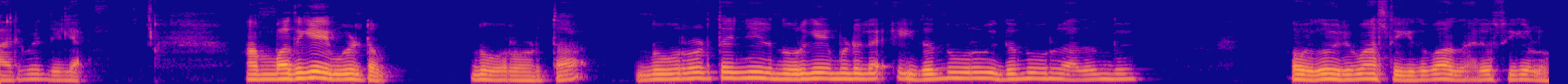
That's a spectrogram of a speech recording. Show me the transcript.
ആരും വരുന്നില്ല. അമ്പത് ഗെയിം കിട്ടും. നൂറ് കൊടുത്താൽ നൂറ് കൊടുത്തു കഴിഞ്ഞാൽ ഇരുന്നൂറ് ഗെയിം ഉണ്ടല്ലേ? ഇത് നൂറ് ഇത് നൂറ് അതെന്ത്? ഓ ഇത് ഒരു മാസത്തേക്ക് ഇത് പതിനാല് ദിവസത്തേക്കുള്ളൂ.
